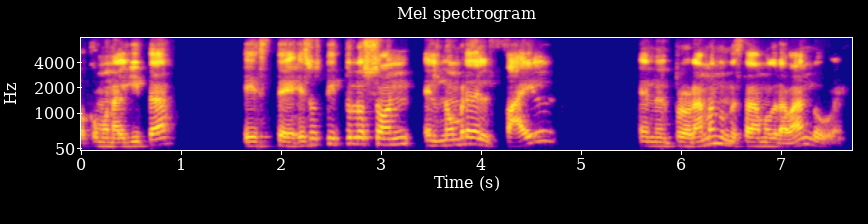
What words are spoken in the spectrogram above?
o como Nalguita, este, esos títulos son el nombre del file en el programa donde estábamos grabando, güey.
